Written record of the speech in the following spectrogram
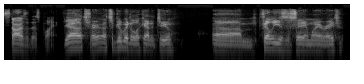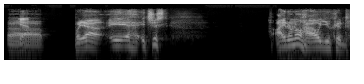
Stars at this point. Yeah, that's fair. That's a good way to look at it too. Um, Philly is the same way, right? Uh, Yeah. But yeah, it, it's just I don't know how you could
